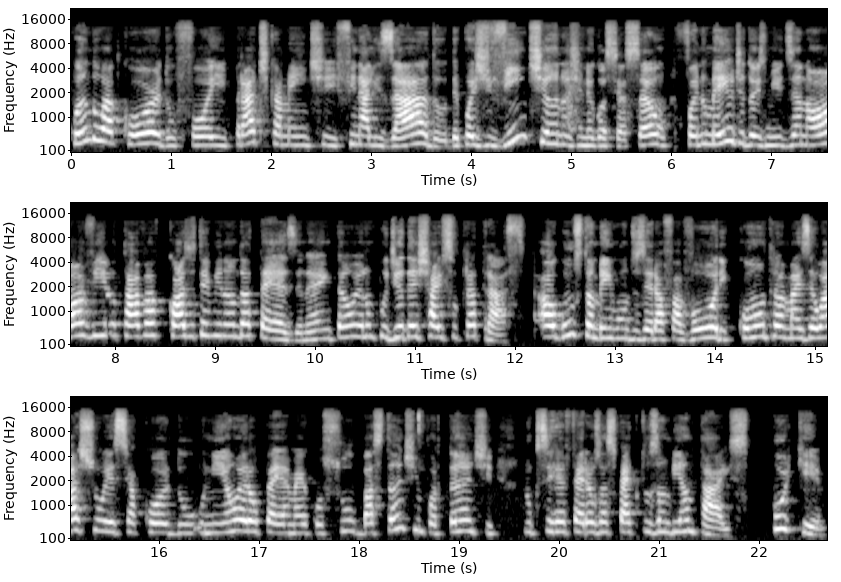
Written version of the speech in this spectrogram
Quando o acordo foi praticamente finalizado, depois de 20 anos de negociação, foi no meio de 2019 e eu estava quase terminando a tese, né? Então eu não podia deixar isso para trás. Alguns também vão dizer a favor e contra, mas eu acho esse acordo União Europeia-Mercosul bastante importante no que se refere aos aspectos ambientais. Por quê?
